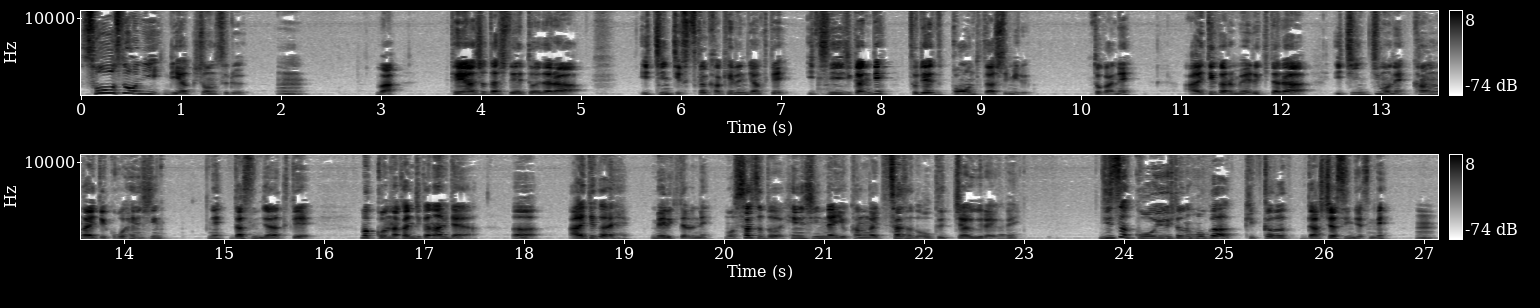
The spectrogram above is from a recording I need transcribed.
早々にリアクションする。うん。まあ提案書出してって言われたら1日2日かけるんじゃなくて12時間でとりあえずポーンと出してみる。とかね。相手からメール来たら1日もね考えてこう返信ね出すんじゃなくてまあこんな感じかなみたいな、うん、相手からメール来たらねもうさっさと返信内容考えてさっさと送っちゃうぐらいがね。実はこういう人の方が結果が出しやすいんですね。うん。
